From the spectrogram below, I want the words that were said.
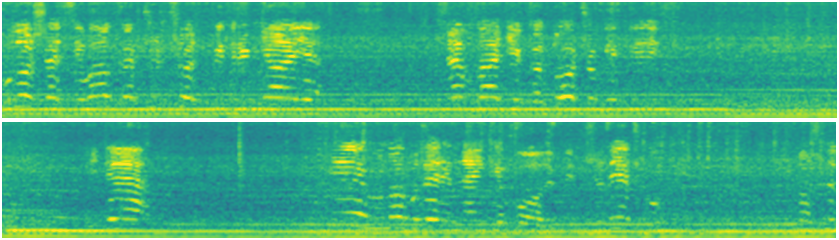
Воно ще сівалка чуть щось підрівняє. Ще взаді каточок якийсь йде. І воно буде рівненьке поле. Під пшеничку, то ж не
